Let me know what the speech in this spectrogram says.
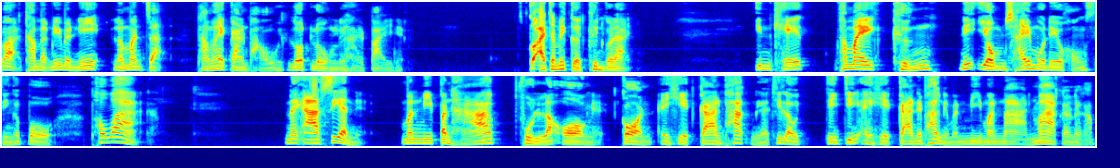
ว่าทำแบบนี้แบบนี้แล้วมันจะทำให้การเผาลดลงหรือหายไปเนี่ย ก็อาจจะไม่เกิดขึ้นก็ได้ in case ทำไมถึงนิยมใช้โมเดลของสิงคโปร์ เพราะว่าในอาเซียนเนี่ย มันมีปัญหาฝุ่นละอองเนี่ย ก่อนไอเหตุการณ์ภาคเหนือที่เราจริง ๆ ไอเหตุการณ์ในภาคเหนือมันมีมานานมากแล้วนะครับ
